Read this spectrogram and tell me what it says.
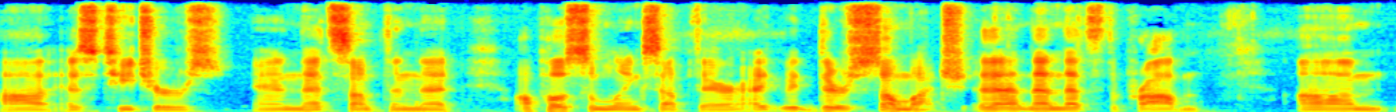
uh, as teachers, and that's something that I'll post some links up there. I, there's so much, and then that's the problem um,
